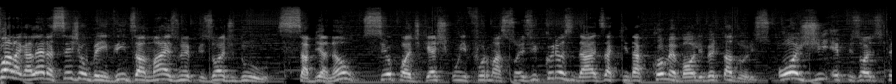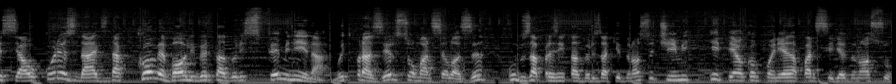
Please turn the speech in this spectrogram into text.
Fala galera, sejam bem-vindos a mais um episódio do Sabia Não? Seu podcast com informações e curiosidades aqui da Comebol Libertadores. Hoje, episódio especial Curiosidades da Comebol Libertadores Feminina. Muito prazer, sou Marcelo Azan, um dos apresentadores aqui do nosso time e tenho a companhia da parceria do nosso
